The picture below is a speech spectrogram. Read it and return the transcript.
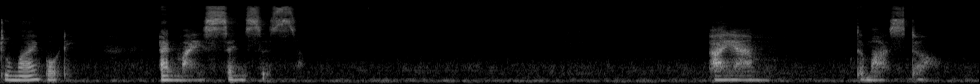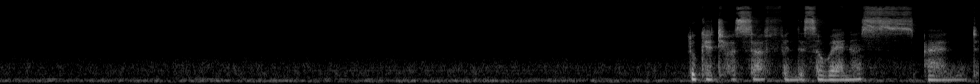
to my body and my senses. I am the master. Look at yourself in this awareness and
